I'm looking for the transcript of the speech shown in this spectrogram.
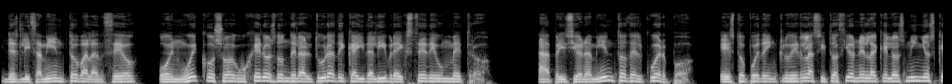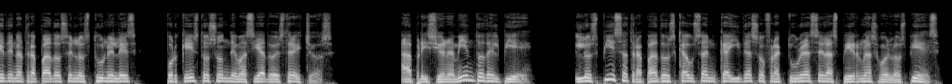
deslizamiento, balanceo o en huecos o agujeros donde la altura de caída libre excede un metro. Aprisionamiento del cuerpo. Esto puede incluir la situación en la que los niños queden atrapados en los túneles porque estos son demasiado estrechos. Aprisionamiento del pie. Los pies atrapados causan caídas o fracturas en las piernas o en los pies,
